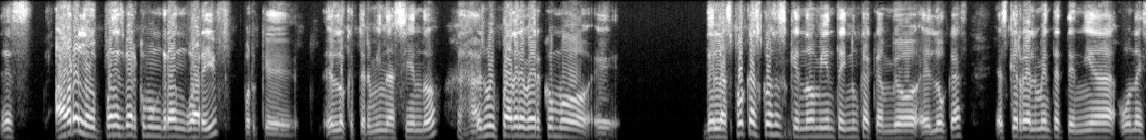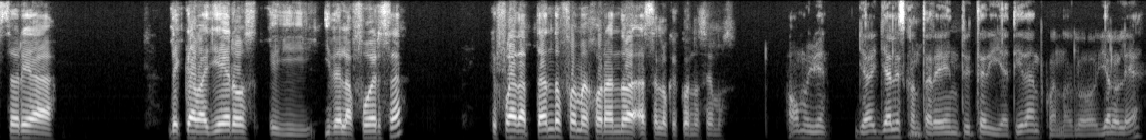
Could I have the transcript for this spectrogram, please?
es, ahora lo puedes ver como un gran what if, porque es lo que termina siendo. Ajá. Es muy padre ver cómo eh, de las pocas cosas que no miente y nunca cambió eh, Lucas, es que realmente tenía una historia de caballeros y, y de la fuerza que fue adaptando, fue mejorando hasta lo que conocemos. Oh, muy bien. Ya, ya les contaré en Twitter y a ti, Dan, cuando lo, ya lo lea,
